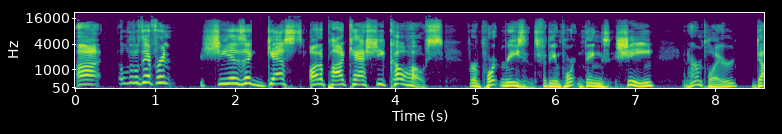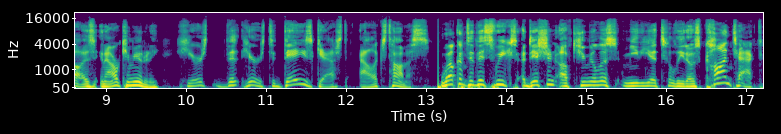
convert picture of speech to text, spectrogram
Uh, a little different. She is a guest on a podcast she co-hosts for important reasons, for the important things she and her employer does in our community. Here's here's today's guest, Alex Thomas. Welcome to this week's edition of Cumulus Media Toledo's Contact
